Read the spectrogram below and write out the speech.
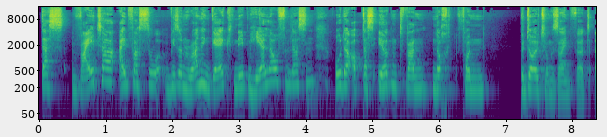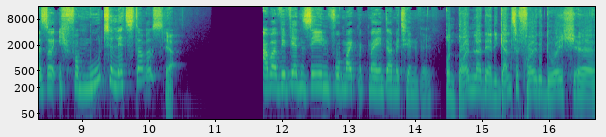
das weiter einfach so wie so ein Running Gag nebenher laufen lassen oder ob das irgendwann noch von Bedeutung sein wird. Also ich vermute letzteres. Ja. Aber wir werden sehen, wo Mike McMahon damit hin will. Und Bäumler, der die ganze Folge durch äh,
